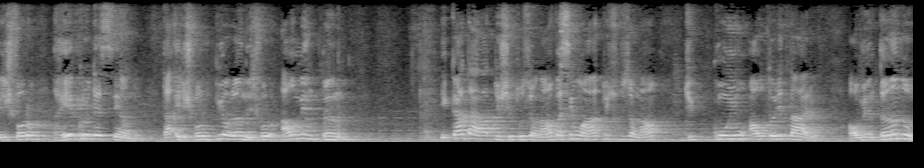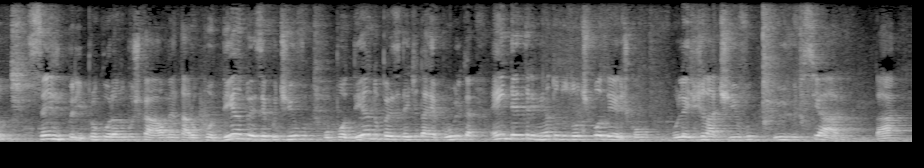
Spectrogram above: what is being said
eles foram recrudescendo, tá? Eles foram piorando, eles foram aumentando. E cada ato institucional vai ser um ato institucional de cunho autoritário, aumentando sempre procurando buscar aumentar o poder do executivo, o poder do presidente da República em detrimento dos outros poderes, como o legislativo e o judiciário, tá?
